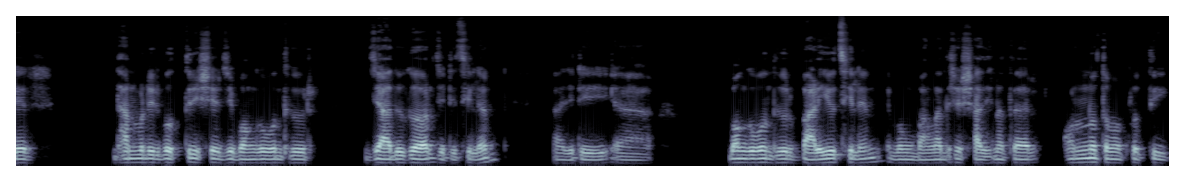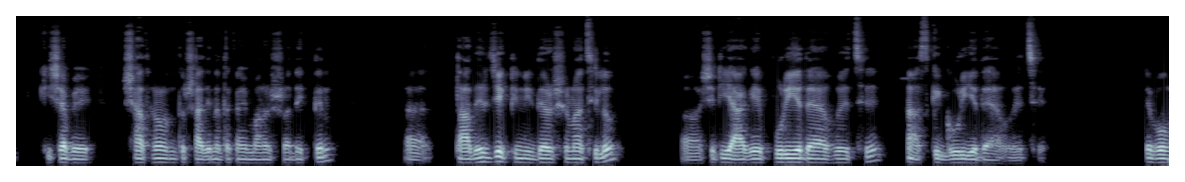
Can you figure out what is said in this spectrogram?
এর ধানমন্ডির ৩২ এর যে বঙ্গবন্ধুর জাদুঘর যেটি ছিলেন, যেটি বঙ্গবন্ধুর বাড়িও ছিলেন এবং বাংলাদেশের স্বাধীনতার অন্যতম প্রতীক হিসাবে সাধারণত স্বাধীনতাকামী মানুষরা দেখতেন। তাদের যে একটি নিদর্শনা ছিল, সেটি আগে পুড়িয়ে দেয়া হয়েছে, আজকে গুঁড়িয়ে দেয়া হয়েছে এবং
